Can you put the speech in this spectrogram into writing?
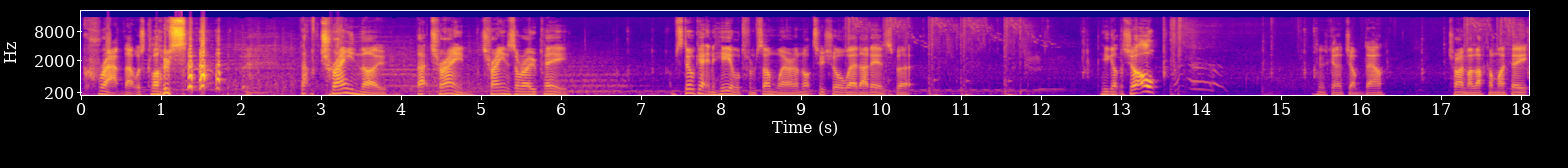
crap, that was close. that train, though. That train. Trains are OP. I'm still getting healed from somewhere, and I'm not too sure where that is, but... He got the shot. Oh! I'm just going to jump down. Try my luck on my feet.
